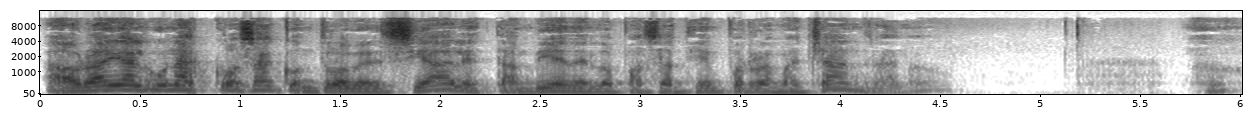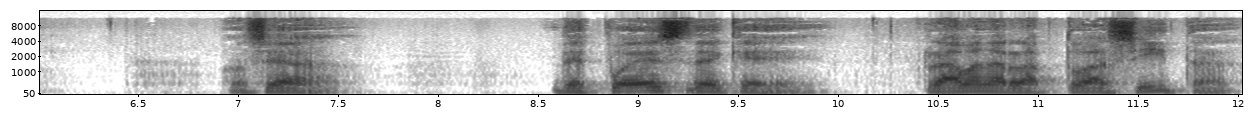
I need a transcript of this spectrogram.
Ahora hay algunas cosas controversiales también en los pasatiempos Ramachandra, ¿no? O sea, después de que Ravana raptó a Sita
